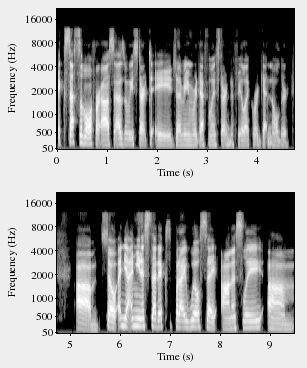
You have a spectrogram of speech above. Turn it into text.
accessible for us as we start to age. I mean we're definitely starting to feel like we're getting older. Um so and yeah i mean aesthetics but i will say honestly um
